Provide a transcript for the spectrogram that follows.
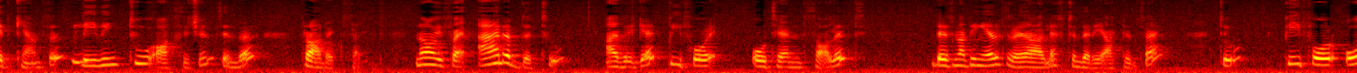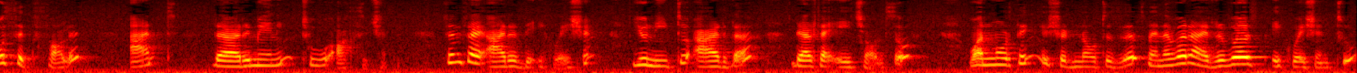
get cancelled leaving 2 oxygens in the product side. Now if I add up the two, I will get P4O10 solid. There's nothing else left in the reactant side to P4O6 solid and the remaining 2 oxygen. Since I added the equation, you need to add the delta H also. One more thing you should notice is whenever I reverse equation 2,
